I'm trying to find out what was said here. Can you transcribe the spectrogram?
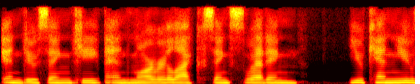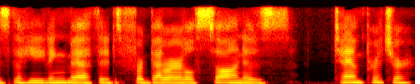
inducing deep and more relaxing sweating. You can use the heating methods for barrel saunas. Temperature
